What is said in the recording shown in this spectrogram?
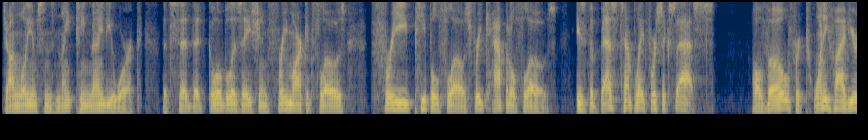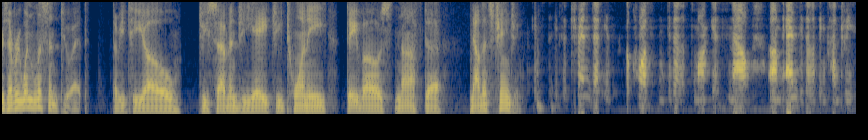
John Williamson's 1990 work that said that globalization, free market flows, free people flows, free capital flows is the best template for success, although for 25 years everyone listened to it WTO, G7, G8, G20, Davos, NAFTA now that's changing. It's, it's a trend that across the developed markets now um, and developing countries.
